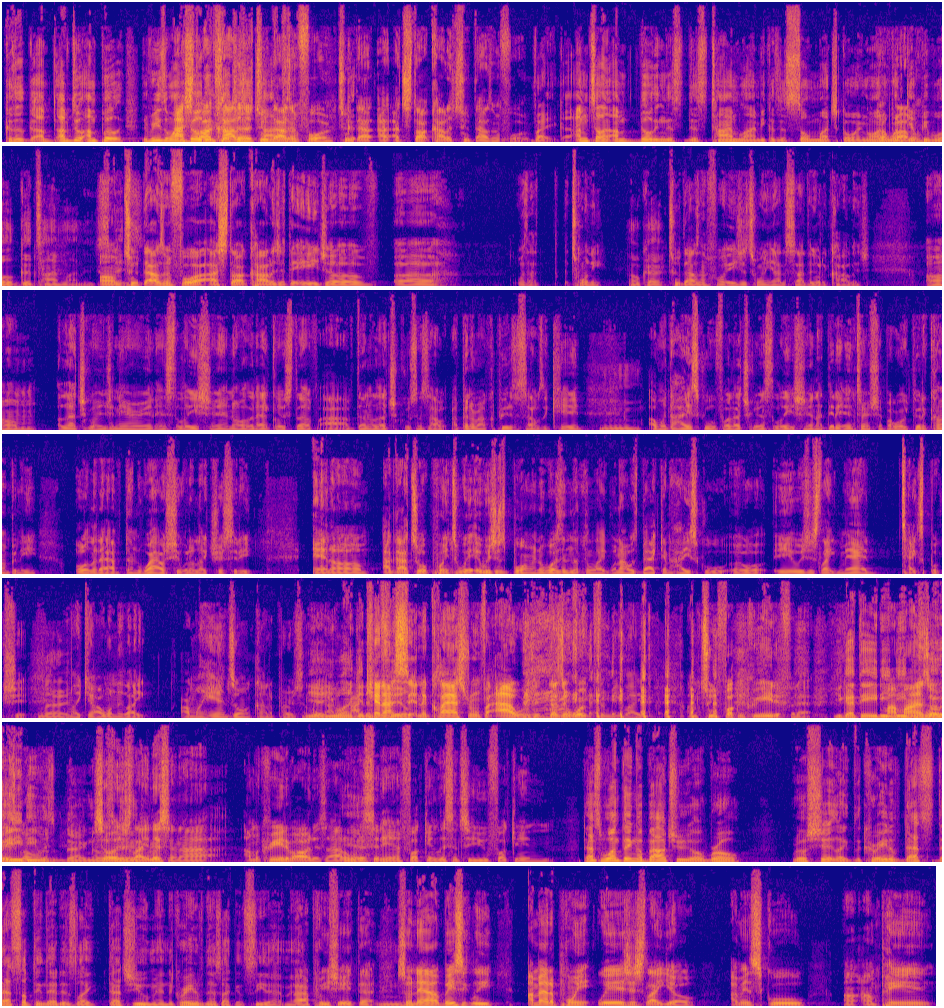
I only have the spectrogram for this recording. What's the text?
because I'm, I'm doing. I'm put the reason why I I'm building started college in time- 2004. 2000, I, I'd start college 2004. Right. I'm telling. I'm building this this timeline because there's so much going on. I want to give people a good timeline. Um, 2004, I start college at the age of, uh, was that, 20. Okay. 2004, age of 20, I decided to go to college. Um, electrical engineering, installation, all of that good stuff. I, I've done electrical since I, I've been around computers since I was a kid. I went to high school for electrical installation. I did an internship. I worked with a company. All of that. I've done wild shit with electricity. And um, I got to a point to where it was just boring. It wasn't nothing like when I was back in high school. Or it was just like mad textbook shit. Right. I'm like, yo, I want to like. I'm a hands-on kind of person. Yeah, Like, you wanna I get in the cannot sit in a classroom for hours. It doesn't work for me. Like I'm too fucking creative for that You got the ADD. my mind's always ADD going. was diagnosed. so it's just like, listen, I I'm a creative artist. I don't want to sit here and fucking listen to you fucking. that's one thing about you, yo, bro. Real shit. Like the creative. That's that's something that is like that's you, man. The creativeness. I can see that, man. I appreciate that. Mm-hmm. So now, basically, I'm at a point where it's just like, yo, I'm in school. I- I'm paying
